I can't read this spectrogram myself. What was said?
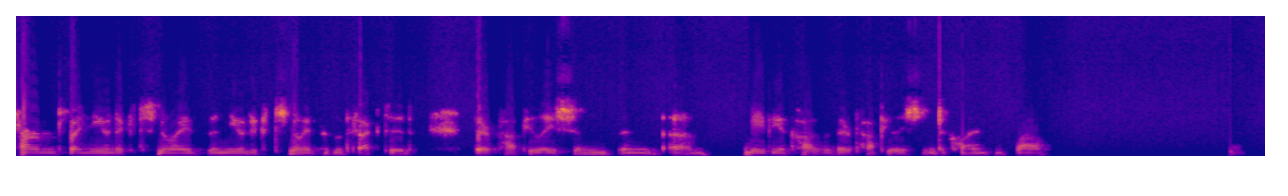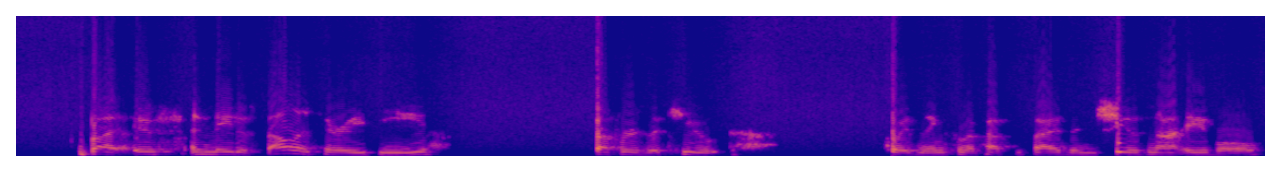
harmed by neonicotinoids, and neonicotinoids have affected their populations and um, may be a cause of their population declines as well. But if a native solitary bee suffers acute poisoning from a pesticide, then she is not able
